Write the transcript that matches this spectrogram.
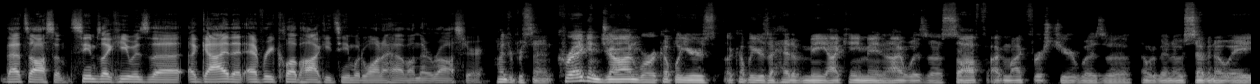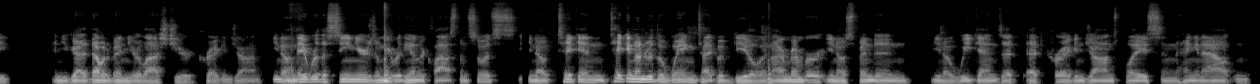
That's awesome. Seems like he was the a guy that every club hockey team would want to have on their roster. Hundred percent. Craig and John were a couple years a couple years ahead of me. I came in and I was a soft. I, my first year was a that would have been 07, 08. and you guys that would have been your last year, Craig and John. You know, and they were the seniors and we were the underclassmen. So it's you know taken taken under the wing type of deal. And I remember you know spending you know weekends at, at craig and john's place and hanging out and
